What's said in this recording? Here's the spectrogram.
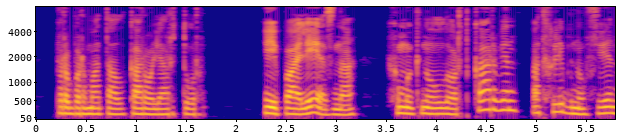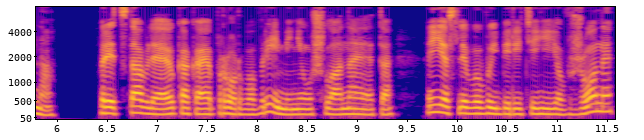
— пробормотал король Артур. «И полезно», — хмыкнул лорд Карвин, отхлебнув вина. «Представляю, какая прорва времени ушла на это. Если вы выберете ее в жены,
